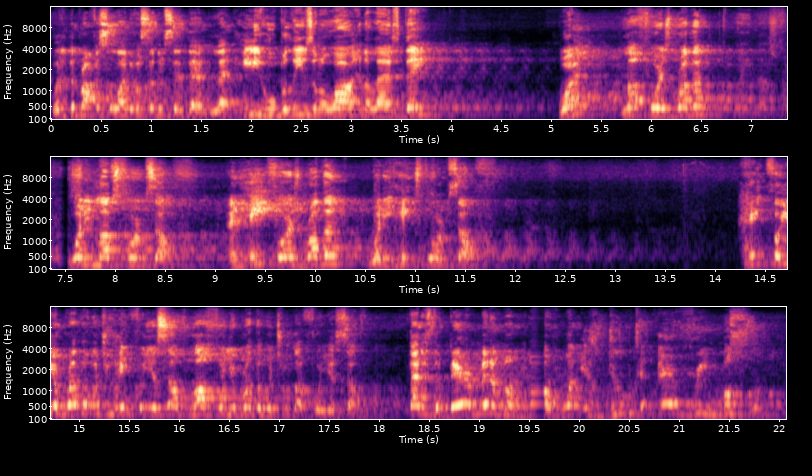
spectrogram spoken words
What did the Prophet ﷺ said that let he who believes in Allah in the last day, what? Love for his brother? What he loves for himself. And hate for his brother? What he hates for himself. Hate for your brother what you hate for yourself. Love for your brother what you love for yourself. That is the bare minimum of what is due to every Muslim,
